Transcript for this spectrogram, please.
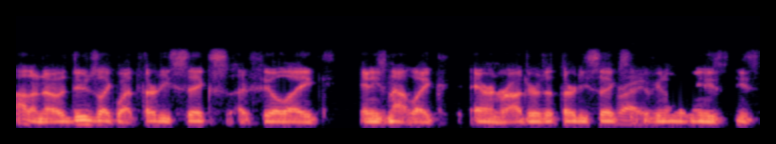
I don't know. The dude's like what 36. I feel like, and he's not like Aaron Rodgers at 36. Right. If you know what I mean, he's he's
